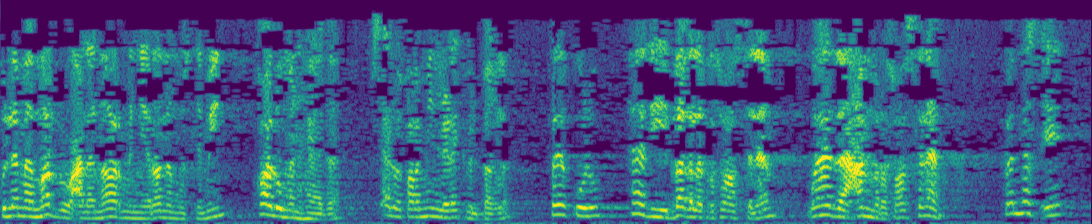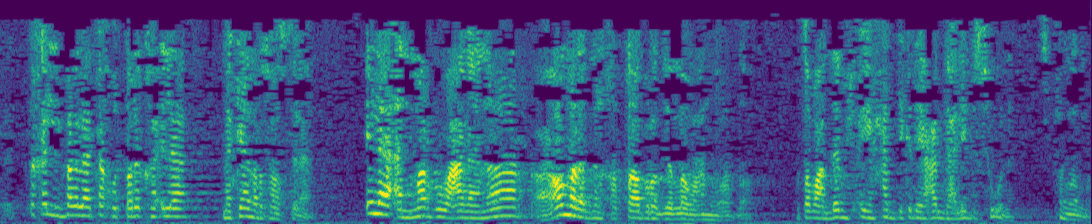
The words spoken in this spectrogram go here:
كلما مروا على نار من نيران المسلمين قالوا من هذا؟ اسألوا ترى مين اللي راكب البغلة؟ فيقولوا هذه بغلة الرسول صلى الله عليه وسلم وهذا عم الرسول صلى الله عليه وسلم. فالناس إيه؟ تخلي البغلة تأخذ طريقها إلى مكان الرسول صلى الله عليه وسلم. إلى أن مروا على نار عمر بن الخطاب رضي الله عنه وأرضاه. وطبعا ده مش أي حد كده يعدي عليه بسهولة. سبحان الله.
